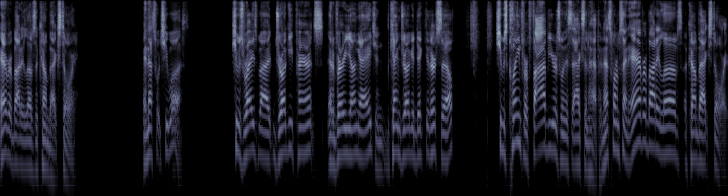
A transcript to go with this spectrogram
Everybody loves a comeback story. And that's what she was. She was raised by druggy parents at a very young age and became drug addicted herself. She was clean for five years when this accident happened. That's what I'm saying. Everybody loves a comeback story.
